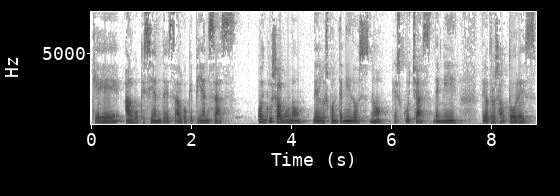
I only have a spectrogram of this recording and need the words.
que algo que sientes, algo que piensas, o incluso alguno de los contenidos ¿no? que escuchas de mí, de otros autores,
